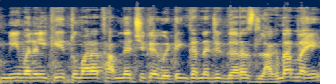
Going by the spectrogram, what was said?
मी म्हणेल की तुम्हाला थांबण्याची काही वेटिंग करण्याची गरज लागणार नाही.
